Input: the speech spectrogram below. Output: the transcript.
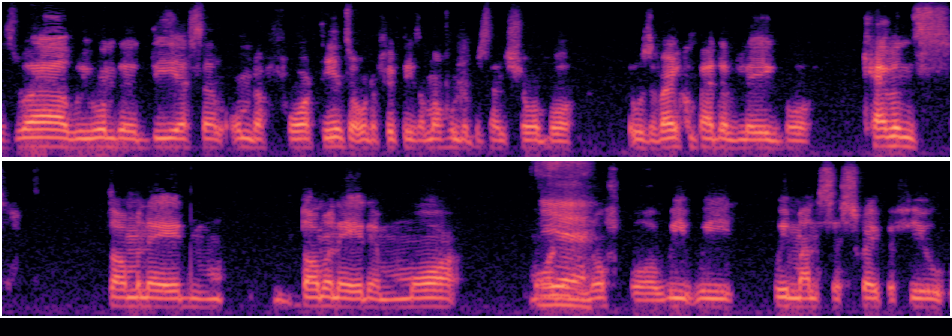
as well. We won the DSL under 14s or under 15s. I'm not 100 percent sure, but it was a very competitive league. But Kevin's dominated, dominated more, more Yeah. than enough. But we we we managed to scrape a few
